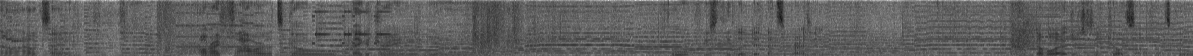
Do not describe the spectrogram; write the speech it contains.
Oh, how exciting! All right, Flower, let's go. Mega Drain, yay! Ooh, he's, he lived it. That's surprising. And double edge, and she's gonna kill herself. That's cool.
